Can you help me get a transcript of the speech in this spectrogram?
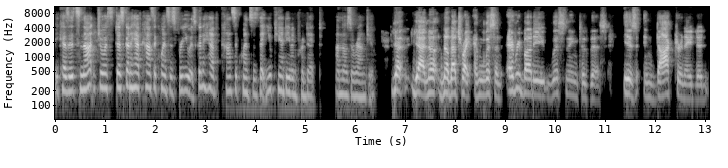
because it's not just just going to have consequences for you. It's going to have consequences that you can't even predict on those around you. Yeah yeah no no that's right. And listen everybody listening to this is indoctrinated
